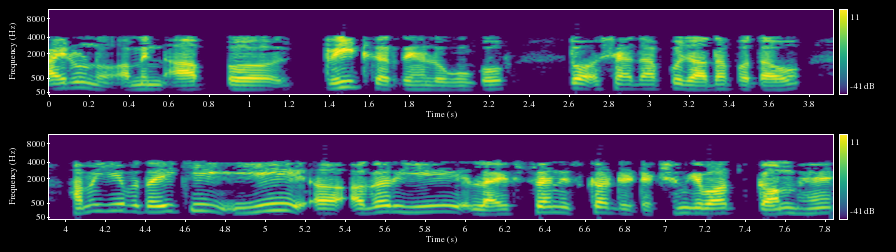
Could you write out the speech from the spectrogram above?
I don't know I mean आप ट्रीट करते हैं लोगों को। तो शायद आपको ज़्यादा पता हो। हमें ये बताइए कि ये अगर ये लाइफ स्पैन इसका डिटेक्शन के बाद कम है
